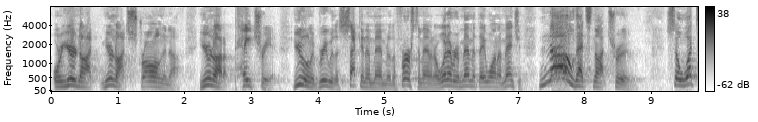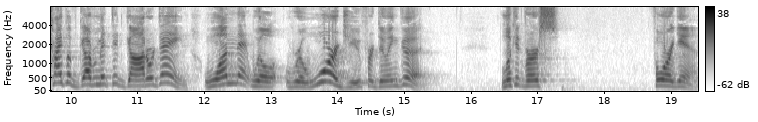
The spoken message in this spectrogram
Or you're not, you're not strong enough. You're not a patriot. You don't agree with the Second Amendment or the First Amendment or whatever amendment they want to mention. No, that's not true. So, what type of government did God ordain? One that will reward you for doing good. Look at verse 4 again.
